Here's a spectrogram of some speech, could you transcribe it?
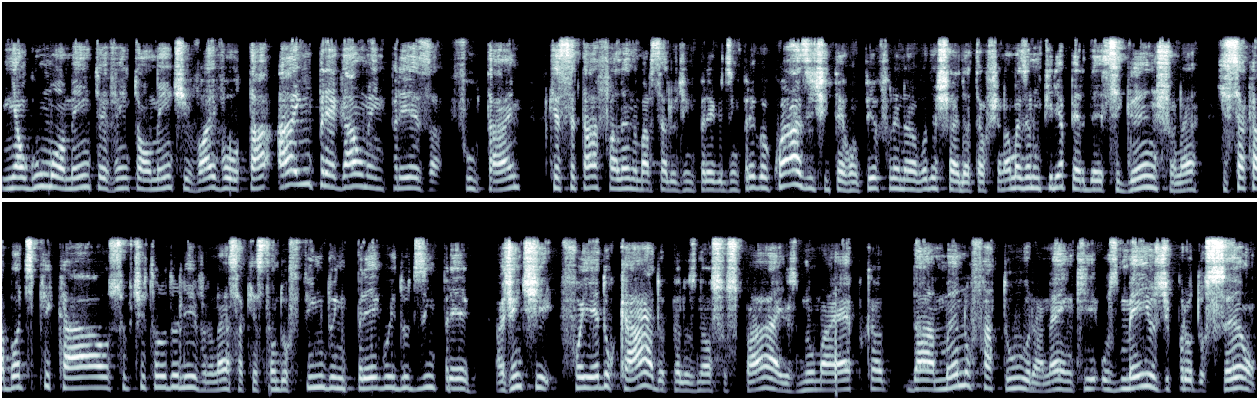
em algum momento, eventualmente, vai voltar a empregar uma empresa full-time. Porque você estava falando, Marcelo, de emprego e desemprego, eu quase te interrompi. Eu falei, não, eu vou deixar ele até o final, mas eu não queria perder esse gancho, né? Que se acabou de explicar o subtítulo do livro, né? Essa questão do fim do emprego e do desemprego. A gente foi educado pelos nossos pais numa época da manufatura, né, em que os meios de produção,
